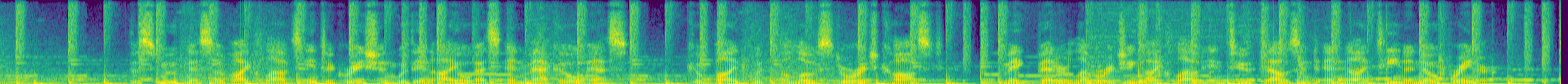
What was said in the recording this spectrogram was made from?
The smoothness of iCloud's integration within iOS and macOS, combined with the low storage cost, make better leveraging iCloud in 2019 a no-brainer.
